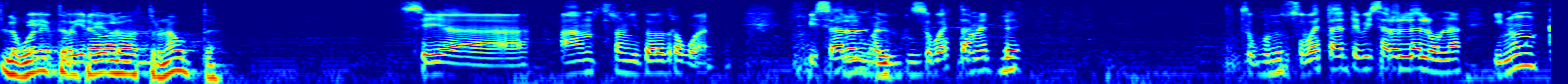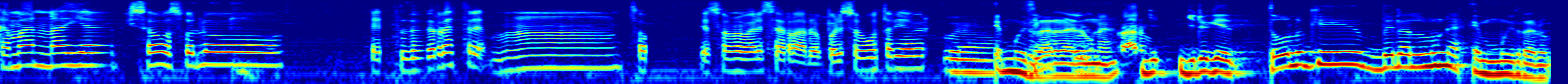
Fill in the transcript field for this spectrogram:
Lo bueno Eh, es te refieres a pudieron- los astronautas. Sí, a Armstrong y todo el otro bueno. Pisaron, Igual supuestamente, supu- supuestamente pisaron la luna y nunca más nadie ha pisado solo extraterrestre. Mm, so- eso me parece raro, por eso me gustaría ver. Es muy Sí, rara la luna. Yo, yo creo que todo lo que de la luna es muy raro.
